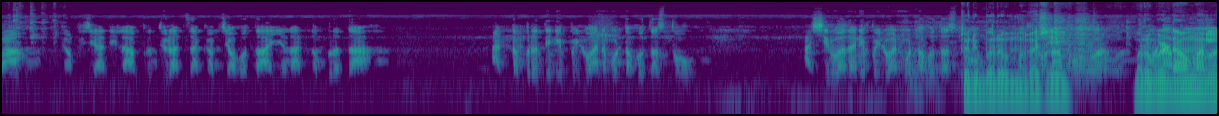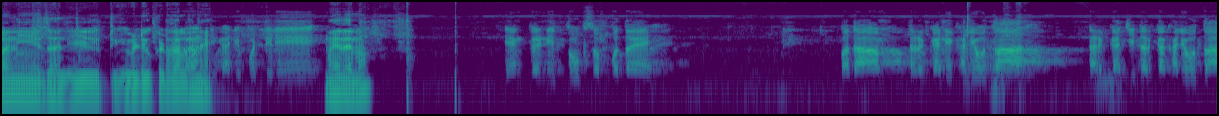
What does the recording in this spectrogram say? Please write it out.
वा कब्जा दिला पृथ्वीराजचा कब्जा होता याला नम्रता आणि नम्रतेने पैलवान मोठा होत असतो. आशीर्वादाने पैलवान मोठा होत असतो. तरी बरोबर मग अशी बरोबर डाव मारला आणि झाली व्हिडिओ कट झाला नाही. ठिकाणी पडलेले माहीत आहे ना? टँकरनी तोप संपत आहे. बदाम टरकाने खाली होता. टरकाची टरका खाली होता.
